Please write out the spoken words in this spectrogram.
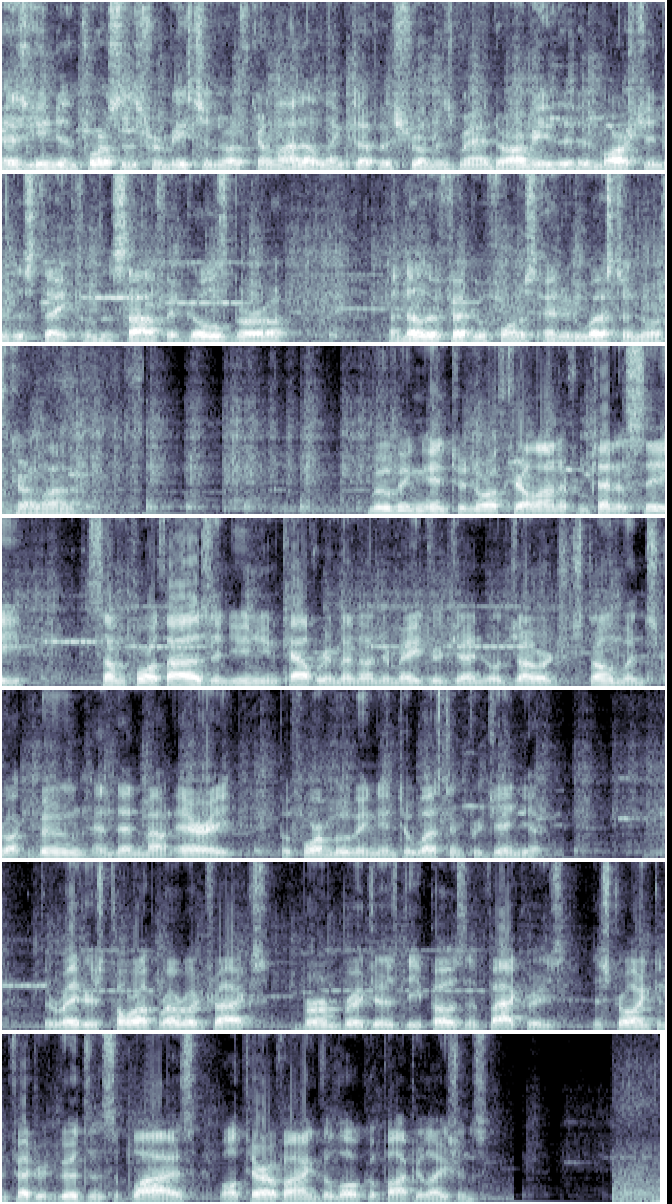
as Union forces from eastern North Carolina linked up with Sherman's Grand Army that had marched into the state from the south at Goldsboro, another federal force entered western North Carolina. Moving into North Carolina from Tennessee, some 4,000 Union cavalrymen under Major General George Stoneman struck Boone and then Mount Airy before moving into western Virginia. The raiders tore up railroad tracks, burned bridges, depots, and factories, destroying Confederate goods and supplies while terrifying the local populations.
